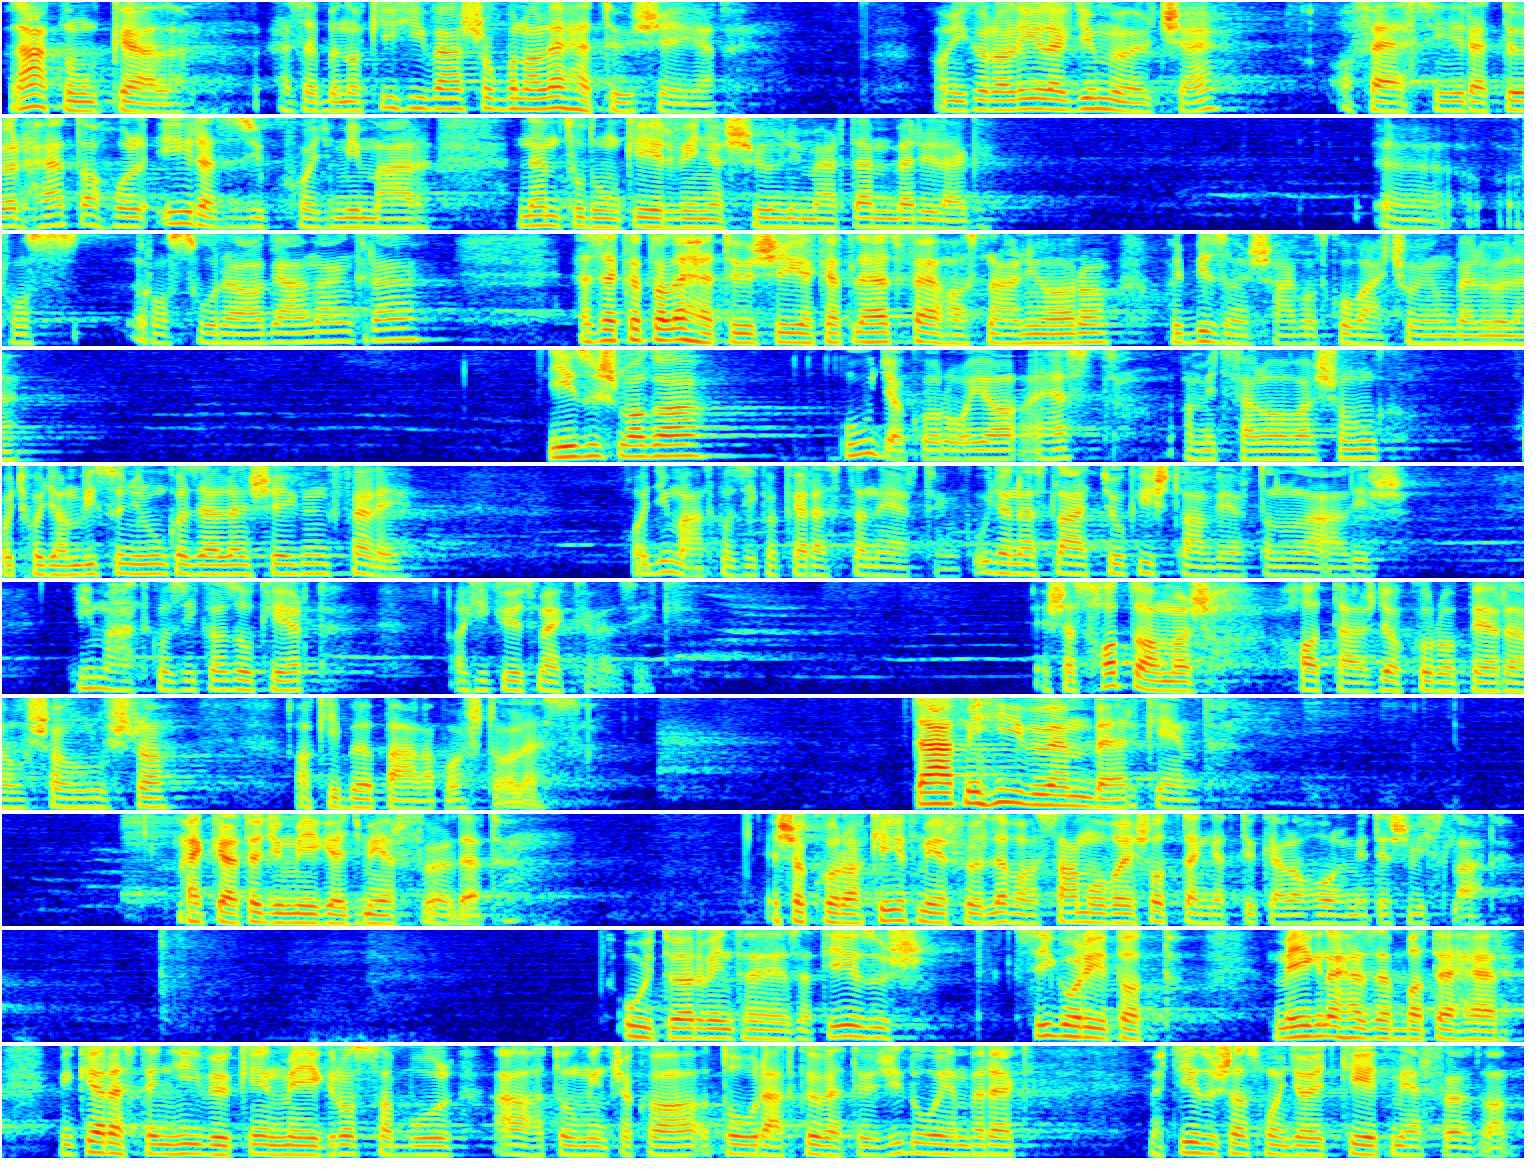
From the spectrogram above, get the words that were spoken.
Látnunk kell ezekben a kihívásokban a lehetőséget, amikor a lélek gyümölcse a felszínre törhet, ahol érezzük, hogy mi már nem tudunk érvényesülni, mert emberileg rossz, rosszul reagálnánk rá. Ezeket a lehetőségeket lehet felhasználni arra, hogy bizonyságot kovácsoljunk belőle. Jézus maga úgy gyakorolja ezt, amit felolvasunk, hogy hogyan viszonyulunk az ellenségünk felé. Hogy imádkozik a kereszten értünk. Ugyanezt látjuk István vértanulál is. Imádkozik azokért, akik őt megkövezik. És ez hatalmas hatást gyakorol például Saulusra, akiből Pálapostól lesz. Tehát mi hívő emberként meg kell tegyünk még egy mérföldet. És akkor a két mérföld le van számolva, és ott engedtük el a holmit és viszlát. Új törvényt helyezett Jézus, szigorított, még nehezebb a teher. Mi keresztény hívőként még rosszabbul állhatunk, mint csak a tórát követő zsidó emberek, mert Jézus azt mondja, hogy két mérföld van.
